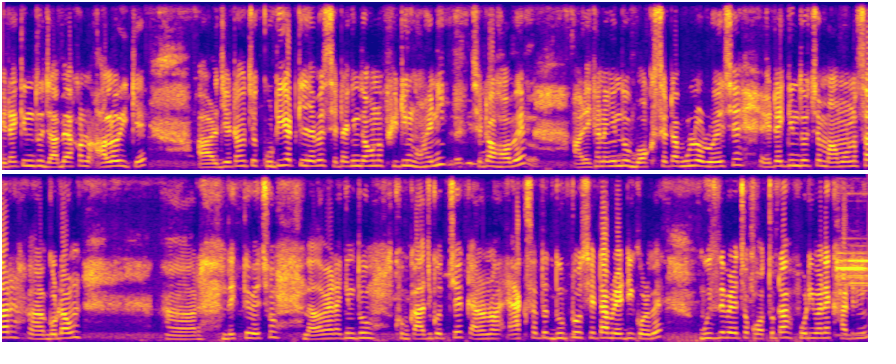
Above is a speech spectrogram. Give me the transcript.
এটা কিন্তু যাবে এখন আলোইকে আর যেটা হচ্ছে কুটিহাটকে যাবে, সেটা কিন্তু এখনও ফিটিং হয়নি, সেটা হবে। আর এখানে কিন্তু বক্স সেটআপগুলো রয়েছে, এটাই কিন্তু হচ্ছে মামনসার গোডাউন আর দেখতে পেয়েছ, দাদাভাইরা কিন্তু খুব কাজ করছে, কেননা একসাথে দুটো সেট রেডি করবে। বুঝতে পেরেছ কতটা পরিমাণে খাটনি।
